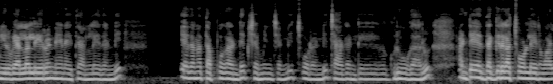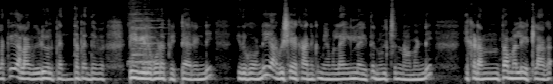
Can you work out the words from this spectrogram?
మీరు వెళ్ళలేరు అని నేనైతే అనలేదండి. ఏదైనా తప్పుగా అంటే క్షమించండి చూడండి చాగంటి గురువు గారు అంటే దగ్గరగా చూడలేని వాళ్ళకి అలా వీడియోలు పెద్ద పెద్ద టీవీలు కూడా పెట్టారండి. ఇదిగోండి అభిషేకానికి మేము లైన్లో అయితే నిల్చున్నామండి. ఇక్కడంతా మళ్ళీ ఇట్లాగా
